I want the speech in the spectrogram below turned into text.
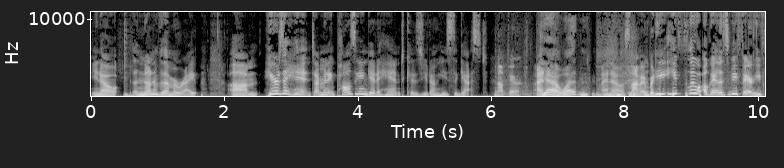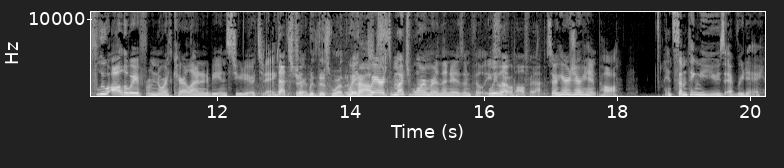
You know, none of them are right. Um, here's a hint. I'm gonna Paul's gonna get a hint because you know he's the guest. Not fair. I know. yeah, what? I know it's not fair, but he he flew. Okay, let's be fair. He flew all the way from North Carolina to be in studio today, That's true. with this weather. With- yes. where it's much warmer than it is in Philly. we so. love Paul for that. So here's your hint, Paul. It's something you use every day.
